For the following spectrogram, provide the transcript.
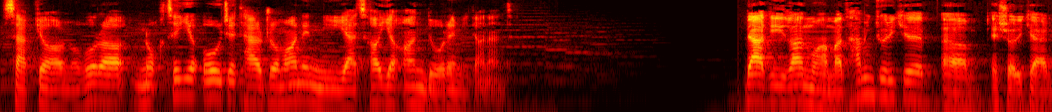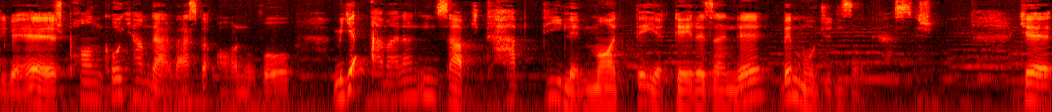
سبک آرنوو را نقطه اوج ترجمان نیتهای آن دوره می دانند. دقیقا محمد همینطوری که اشاره کردی بهش پانکوک هم در وصف آرنوو میگه عملا این سبک تبدیل ماده غیر زنده به موجودی زنده هستش که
